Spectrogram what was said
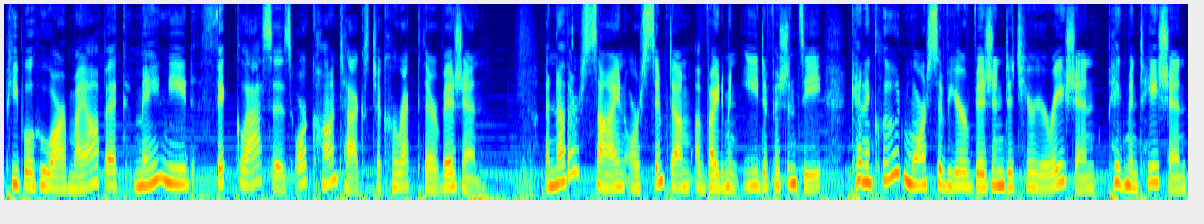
People who are myopic may need thick glasses or contacts to correct their vision. Another sign or symptom of vitamin E deficiency can include more severe vision deterioration, pigmentation,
